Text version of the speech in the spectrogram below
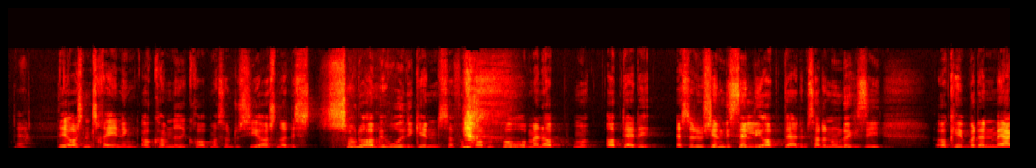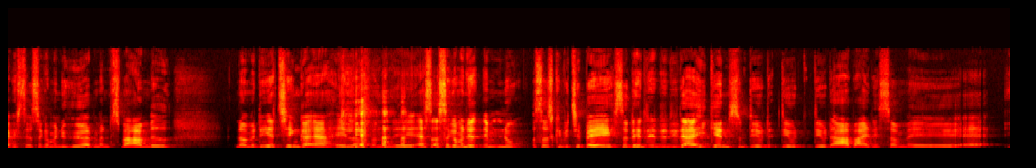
Ja. Det er også en træning at komme ned i kroppen, og som du siger, også når det slutter op i hovedet igen, så får kroppen på, og man op, opdager det. Altså det er jo sjældent, vi selv lige opdager det, så er der nogen, der kan sige, okay, hvordan mærkes det? Og så kan man jo høre, at man svarer med, når med det, jeg tænker er, eller sådan, øh, altså, og så kan man, jamen, nu, så skal vi tilbage. Så det, det, det, det der igen, så det, er jo, det, er jo, det er jo et arbejde, som øh,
